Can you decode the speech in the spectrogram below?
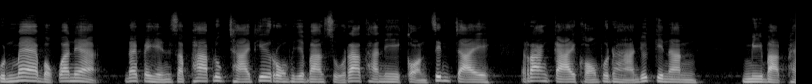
คุณแม่บอกว่าเนี่ยได้ไปเห็นสภาพลูกชายที่โรงพยาบาลสุราษฎร์ธานีก่อนสิ้นใจ ร่างกายของพลทหารยุทธกินัน มีบาดแผล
